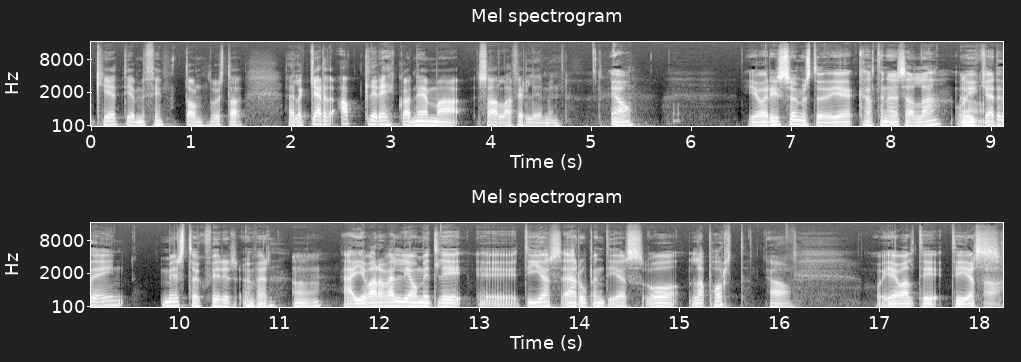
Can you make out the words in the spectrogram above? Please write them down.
Ketia með 15 þú veist að það gerði allir eitthvað nema Sala fyrirlið minn. Já. Ég var í sömustöðu, ég kaftinaði Sala og Já. ég gerði ein mistök fyrir umferð. Uh, ja, Ég var að velja á milli e, Díaz, eða Ruben Díaz og Laporte. Já, og ég valdi Díaz Ah.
